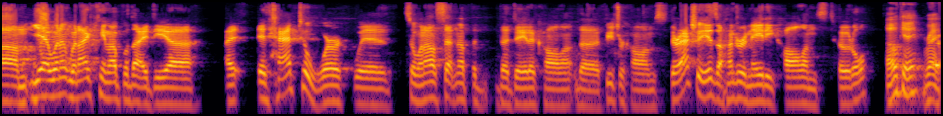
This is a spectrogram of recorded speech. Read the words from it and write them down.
um, yeah, when I, when I came up with the idea, I it had to work with. So when I was setting up the, the data column, the feature columns, there actually is 180 columns total. Okay, right.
